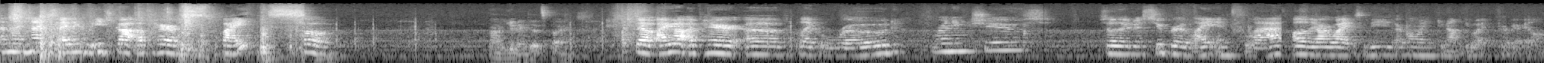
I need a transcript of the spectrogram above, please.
and then next, I think we each got a pair of spikes. Oh, No, you didn't get spikes. so I got a pair of like road running shoes. So they're just super light and flat. Oh, they are white, so these are going to not be white for very long.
